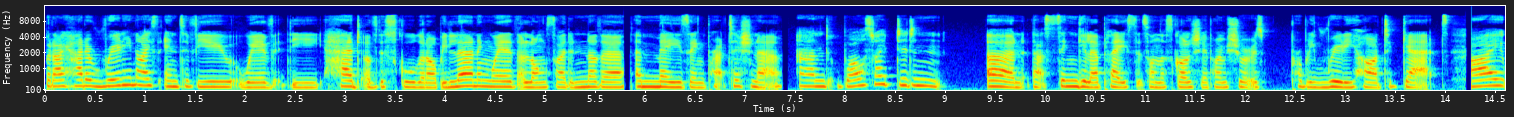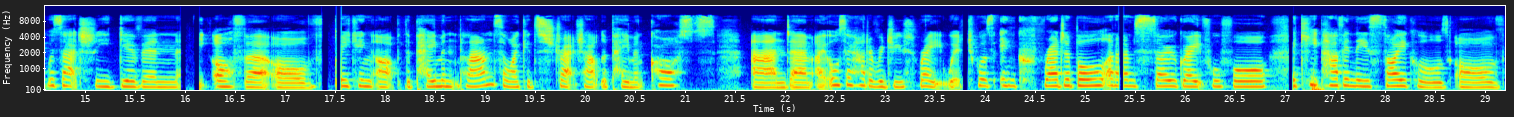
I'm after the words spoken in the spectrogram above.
but I had a really nice interview with the head of the school that I'll be learning with, alongside another amazing practitioner. And whilst I didn't earn that singular place that's on the scholarship, I'm sure it was probably really hard to get. I was actually given the offer of breaking up the payment plan so I could stretch out the payment costs, and um, I also had a reduced rate, which was incredible, and I'm so grateful for. I keep having these cycles of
